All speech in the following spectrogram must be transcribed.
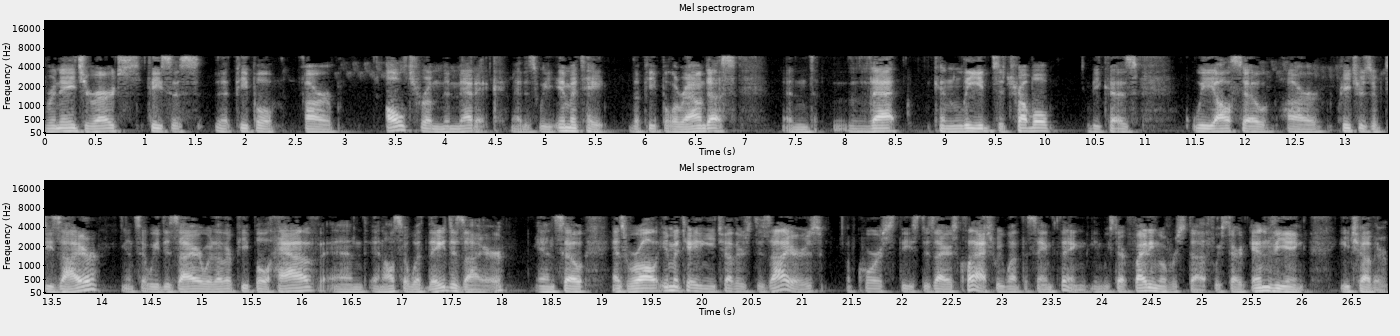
Rene Girard's thesis that people are ultra mimetic, that is, we imitate the people around us, and that can lead to trouble because we also are creatures of desire, and so we desire what other people have and and also what they desire, and so, as we're all imitating each other's desires, of course, these desires clash. We want the same thing. And we start fighting over stuff. We start envying each other.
